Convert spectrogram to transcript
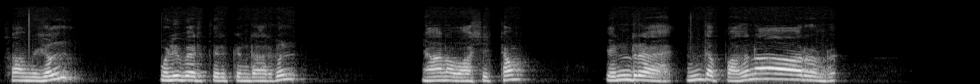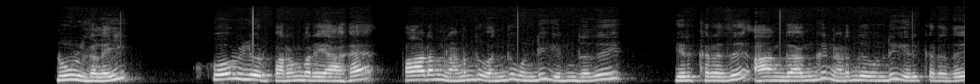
சுவாமிகள் மொழிபெயர்த்திருக்கின்றார்கள். ஞான வாசிட்டம் என்ற இந்த பதினாறு நூல்களை கோவிலூர் பரம்பரையாக பாடம் நடந்து வந்து கொண்டு இருந்தது இருக்கிறது ஆங்காங்கு நடந்து கொண்டு இருக்கிறது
